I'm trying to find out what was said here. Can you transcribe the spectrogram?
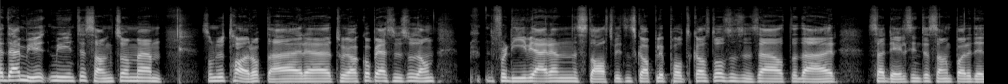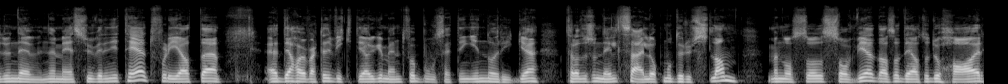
Det er mye, mye interessant som, um, som, du tar opp der, uh, Tor Jakob. Jeg sånn, Fordi vi er en statsvitenskapelig podkast, så syns jeg at det er særdeles interessant bare det du nevner med suverenitet. fordi at det har jo vært et viktig argument for bosetting i Norge, tradisjonelt særlig opp mot Russland, men også Sovjet. altså Det at du har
